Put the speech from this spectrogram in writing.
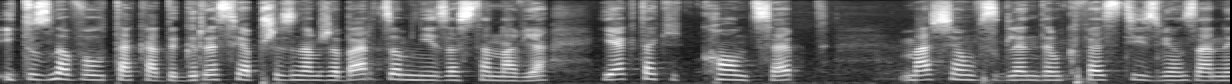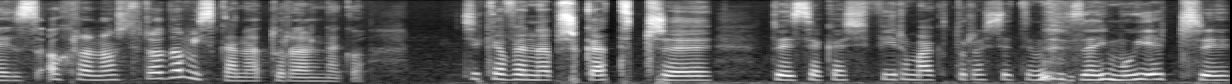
I tu znowu taka dygresja. Przyznam, że bardzo mnie zastanawia, jak taki koncept ma się względem kwestii związanych z ochroną środowiska naturalnego. Ciekawe na przykład, czy to jest jakaś firma, która się tym zajmuje, czy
